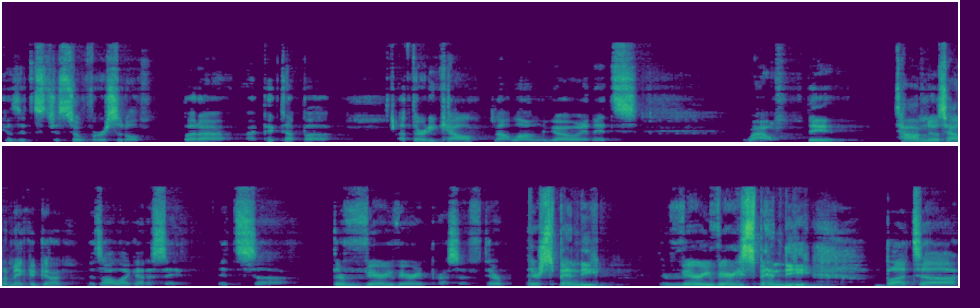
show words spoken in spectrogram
because it's just so versatile. But uh, I picked up a a 30 cal not long ago, and it's wow. They Tom knows how to make a gun. That's all I gotta say. It's uh, they're very very impressive. They're they're spendy they're very, very spendy, but uh,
